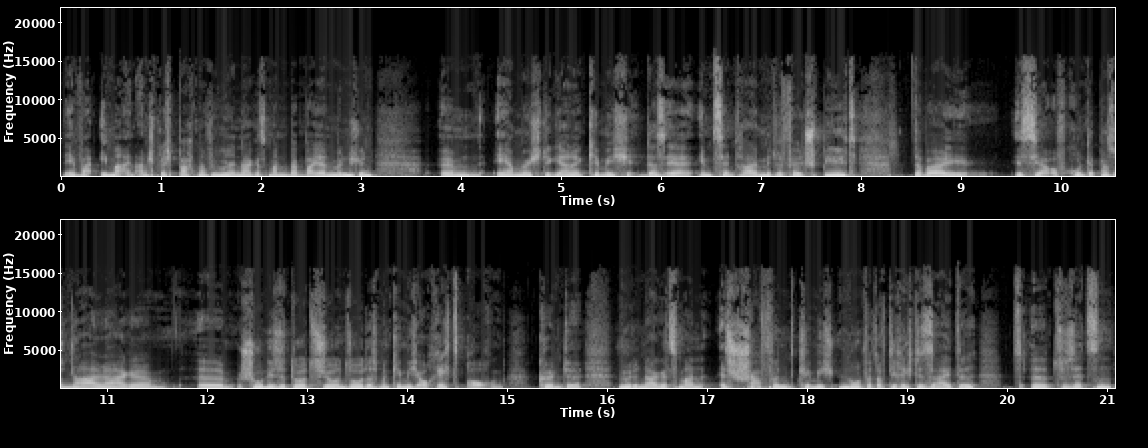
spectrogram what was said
Er war immer ein Ansprechpartner für Julian Nagelsmann bei Bayern München. Ähm, er möchte gerne Kimmich, dass er im zentralen Mittelfeld spielt. Dabei ist ja aufgrund der Personallage äh, schon die Situation so, dass man Kimmich auch rechts brauchen könnte. Würde Nagelsmann es schaffen, Kimmich notfalls auf die rechte Seite äh, zu setzen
